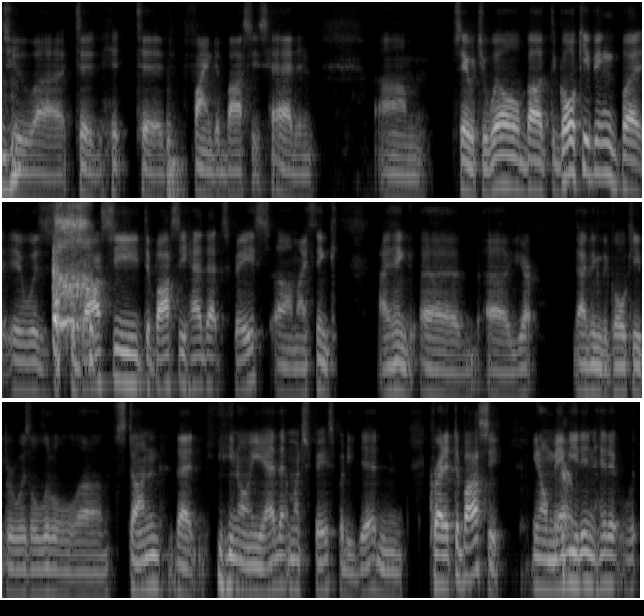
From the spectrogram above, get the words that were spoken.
Mm-hmm. to uh, to hit to find Dibassy's head. And um, say what you will about the goalkeeping, but it was Dibassy. Dibassy had that space. Um, I think. I think. Uh, uh, I think the goalkeeper was a little uh, stunned that you know he had that much space, but he did. And credit to Bossy. You know, maybe Yeah. he didn't hit it with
